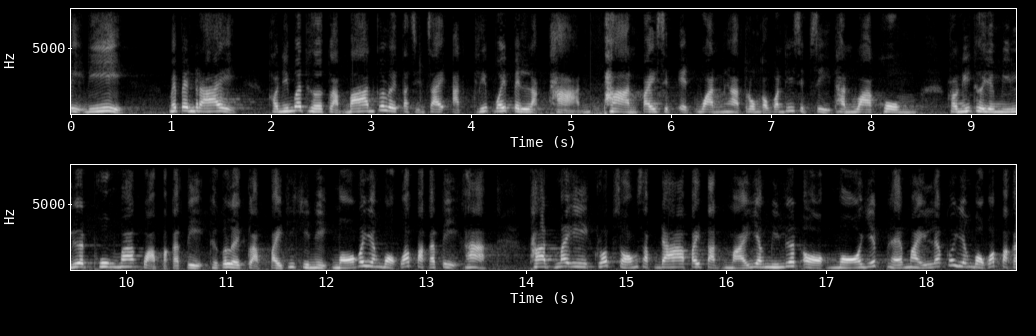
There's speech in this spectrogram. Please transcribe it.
ติดี ไม่เป็นไรคราวนี้เมื่อเธอกลับบ้านก็เลยตัดสินใจอัดคลิปไว้เป็นหลักฐาน ผ่านไป 11 วันค่ะ ตรงกับวันที่ 14 ธันวาคม คราวนี้เธอยังมีเลือดพุ่งมากกว่าปกติ เธอก็เลยกลับไปที่คลินิกหมอก็ยังบอกว่าปกติค่ะ ถัดมาอีกครบ 2 สัปดาห์ไปตัดไหมยังมีเลือดออกหมอเย็บแผลใหม่แล้วก็ยังบอกว่าปก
